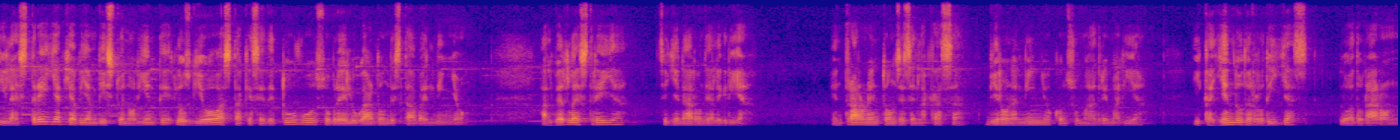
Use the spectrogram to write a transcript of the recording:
y la estrella que habían visto en oriente los guió hasta que se detuvo sobre el lugar donde estaba el niño. Al ver la estrella, se llenaron de alegría. Entraron entonces en la casa, vieron al niño con su madre María, y cayendo de rodillas, lo adoraron.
